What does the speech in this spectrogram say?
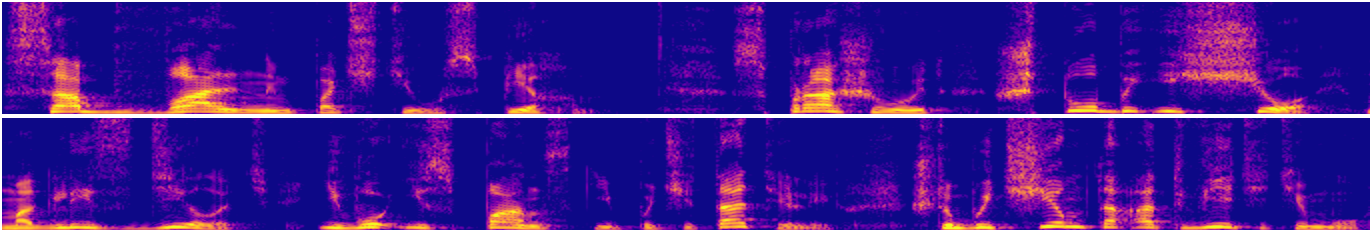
с обвальным почти успехом, спрашивают, что бы еще могли сделать его испанские почитатели, чтобы чем-то ответить ему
